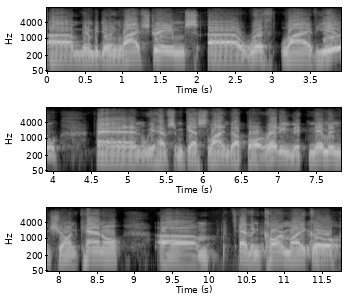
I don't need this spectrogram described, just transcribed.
Uh, I'm going to be doing live streams with LiveU, and we have some guests lined up already Nick Nimmin, Sean Cannell, um, Evan Carmichael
